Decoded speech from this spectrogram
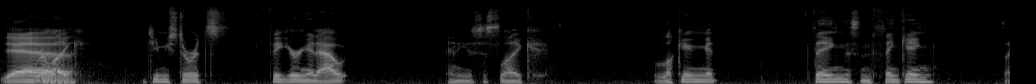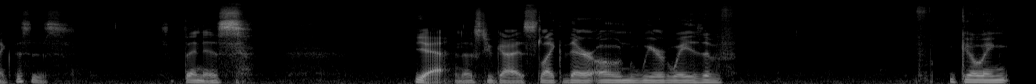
yeah, where like Jimmy Stewart's figuring it out and he's just like looking at things and thinking it's like this is something is yeah, and those two guys like their own weird ways of f- going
